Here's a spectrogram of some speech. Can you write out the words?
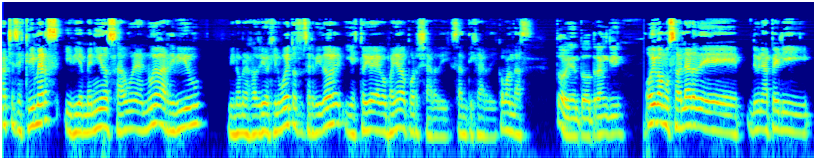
Noches, Screamers, y bienvenidos a una nueva review mi nombre es Rodrigo Gilhueto, su servidor, y estoy hoy acompañado por Jardi, Santi Hardy. ¿Cómo andás? Todo bien, todo tranqui. Hoy vamos a hablar de, de una peli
